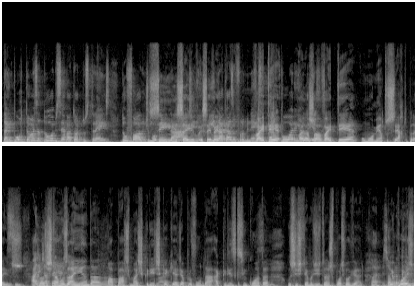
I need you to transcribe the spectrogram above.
da importância do Observatório dos Trens, do Fórum de Mobilidade Sim, isso aí, isso aí e vai, da Casa Fluminense vai ter, olha só, vai ter um momento certo para isso. Nós até... estamos ainda numa parte mais crítica, claro. que é de aprofundar a crise que se encontra Sim. o sistema de transporte ferroviário. Claro. Depois,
